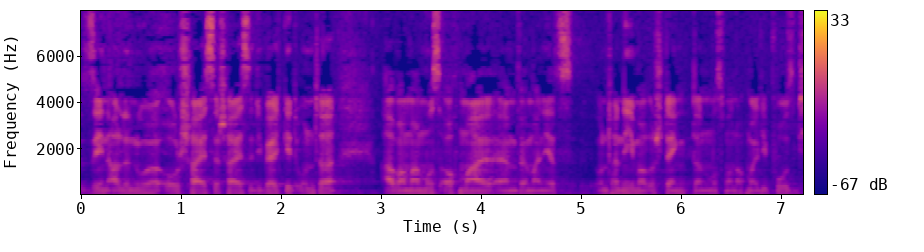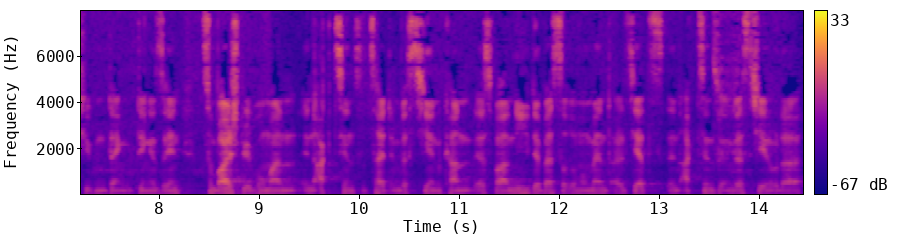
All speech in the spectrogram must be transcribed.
sehen alle nur, oh scheiße, scheiße, die Welt geht unter. Aber man muss auch mal, ähm, wenn man jetzt unternehmerisch denkt, dann muss man auch mal die positiven Denk Dinge sehen. Zum Beispiel, wo man in Aktien zurzeit investieren kann. Es war nie der bessere Moment, als jetzt in Aktien zu investieren oder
